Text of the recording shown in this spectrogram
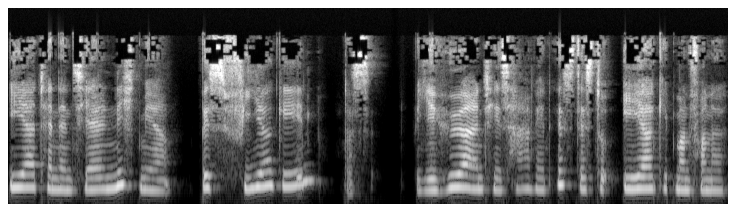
eher tendenziell nicht mehr bis vier gehen. Das je höher ein TSH-Wert ist, desto eher geht man von einer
